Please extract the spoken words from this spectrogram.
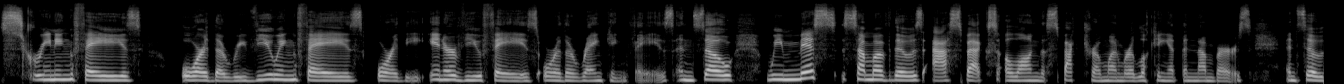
screening phase or the reviewing phase or the interview phase or the ranking phase. And so we miss some of those aspects along the spectrum when we're looking at the numbers. And so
